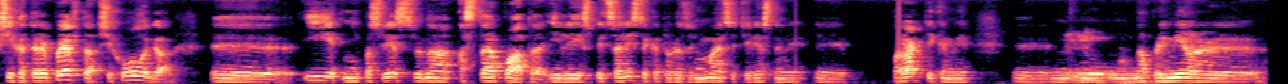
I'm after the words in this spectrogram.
психотерапевта, психолога, и непосредственно остеопата или специалиста, который занимается телесными э, практиками, э, ну, например,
